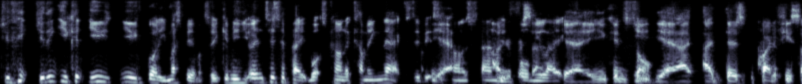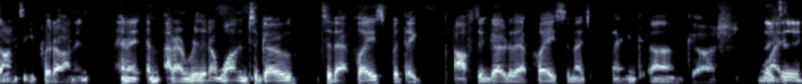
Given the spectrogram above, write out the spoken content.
do you think do you think you can you you well you must be able to? Can you anticipate what's kind of coming next if it's yeah, a kind of standard formulaic? Yeah, you can. You, yeah, I, I, there's quite a few songs that you put on, and and I, and I really don't want them to go to that place, but they often go to that place, and I just think, oh gosh, why do.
